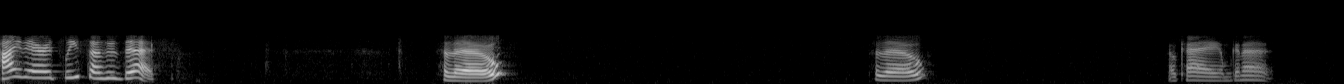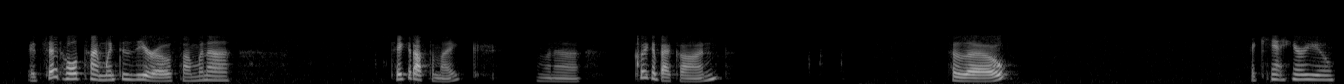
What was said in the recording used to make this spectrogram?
Hi there, it's Lisa. Who's this? Hello? Hello? Okay, I'm gonna. It said hold time went to zero, so I'm gonna take it off the mic. I'm gonna click it back on. Hello? I can't hear you.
